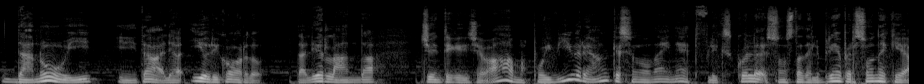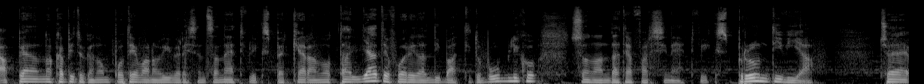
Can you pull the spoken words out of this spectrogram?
da noi in Italia. Io ricordo dall'Irlanda gente che diceva ah ma puoi vivere anche se non hai Netflix quelle sono state le prime persone che appena hanno capito che non potevano vivere senza Netflix perché erano tagliate fuori dal dibattito pubblico sono andate a farsi Netflix pronti via cioè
